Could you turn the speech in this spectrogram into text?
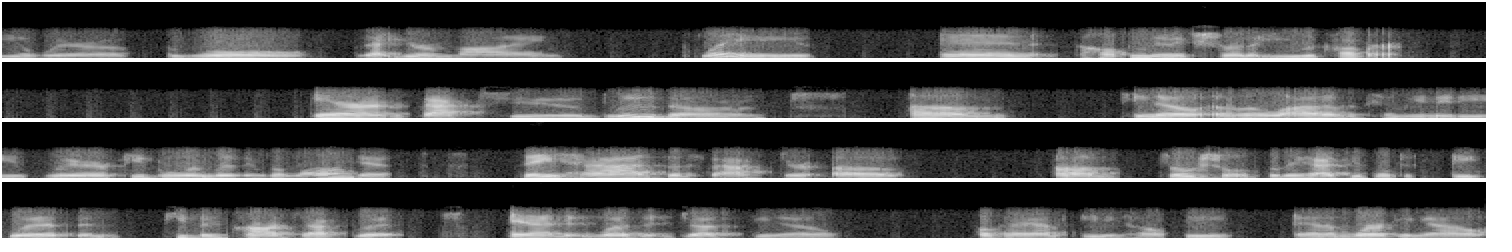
be aware of the role that your mind plays in helping to make sure that you recover. And back to Blue Zone, um, you know, in a lot of the communities where people were living the longest, they had the factor of um, social. So they had people to speak with and keep in contact with. And it wasn't just, you know, okay, I'm eating healthy and I'm working out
